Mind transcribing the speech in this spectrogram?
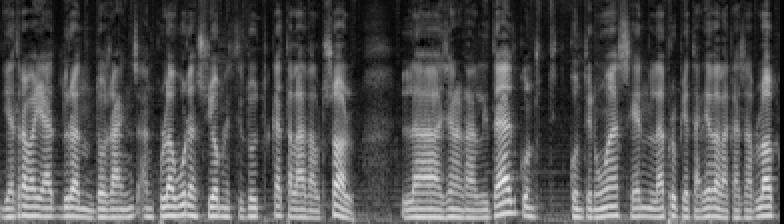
hi ha treballat durant dos anys en col·laboració amb l'Institut Català del Sol. La Generalitat continua sent la propietària de la Casa Bloc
